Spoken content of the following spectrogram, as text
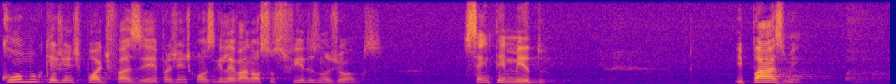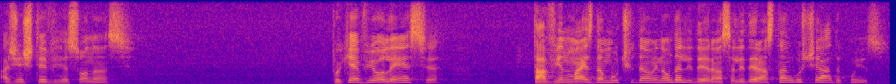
como que a gente pode fazer para a gente conseguir levar nossos filhos nos jogos? Sem ter medo. E pasmem, a gente teve ressonância. Porque a violência está vindo mais da multidão e não da liderança. A liderança está angustiada com isso.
